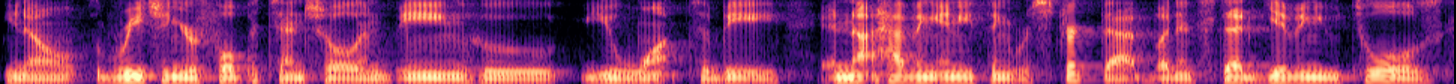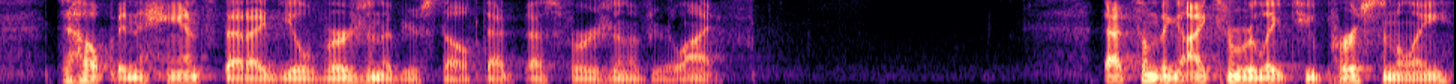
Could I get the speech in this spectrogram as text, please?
you know, reaching your full potential and being who you want to be and not having anything restrict that, but instead giving you tools to help enhance that ideal version of yourself, that best version of your life. That's something I can relate to personally.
